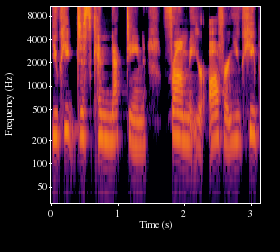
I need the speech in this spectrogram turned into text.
You keep disconnecting from your offer. You keep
